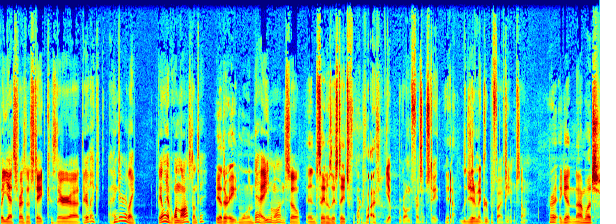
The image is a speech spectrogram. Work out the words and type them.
but yes, Fresno State because they're uh, they're like I think they're like they only have one loss, don't they? Yeah, they're eight and one, Yeah, eight and one. So and San Jose State's four and five. yep, we're going to Fresno State. Yeah. legitimate group of five teams. So All right, again, not much,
